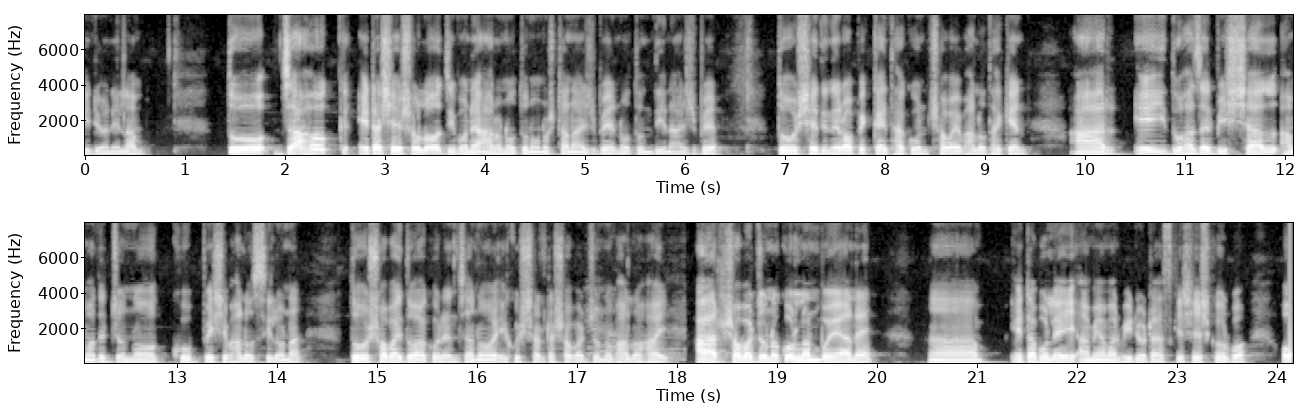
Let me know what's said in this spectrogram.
ভিডিও নিলাম। তো যা হোক, এটা শেষ হলো। জীবনে আরও নতুন অনুষ্ঠান আসবে, নতুন দিন আসবে। তো সেদিনের অপেক্ষায় থাকুন, সবাই ভালো থাকেন। আর এই দু হাজার বিশ সাল আমাদের জন্য খুব বেশি ভালো ছিল না। তো সবাই দোয়া করেন যেন একুশ সালটা সবার জন্য ভালো হয়। আর সবার জন্য কল্যাণ বয়ে আনে। এটা বলেই আমি আমার ভিডিওটা আজকে শেষ করব। ও,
